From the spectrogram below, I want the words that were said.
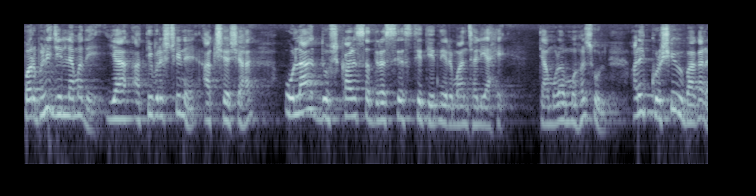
परभणी जिल्ह्यामध्ये या अतिवृष्टीने अक्षरशः ओला दुष्काळ सदृश्य स्थिती निर्माण झाली आहे. त्यामुळं महसूल आणि कृषी विभागानं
